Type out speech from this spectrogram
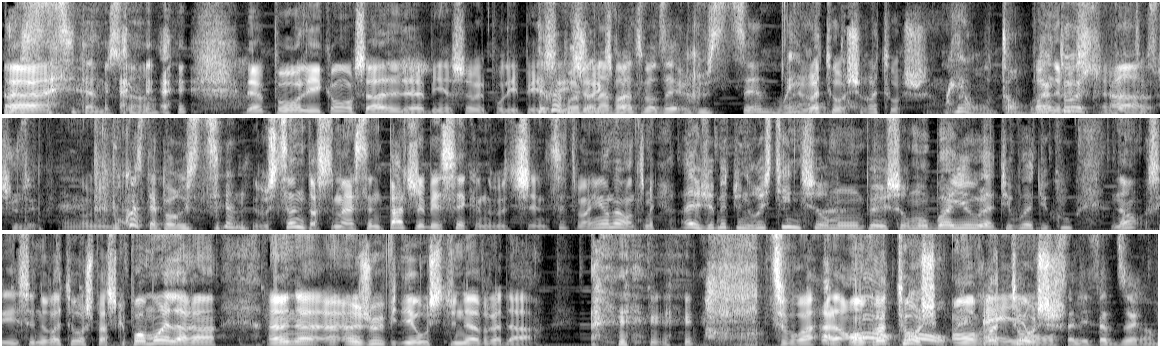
Ah, euh, si t'aimes ça, hein? pour les consoles, euh, bien sûr, et pour les PC. Quoi la prochaine Tu vas dire rustine? retouche, retouche. Voyons donc. Pas retouche? Ah, retouche. excusez. Pourquoi c'était pas rustine? Rustine, parce que c'est une patch de basic, une rustine. Tu sais, tu non, tu mets, je vais mettre une rustine sur mon, sur mon boyau, là, tu vois, du coup. Non, c'est une retouche, parce que pour moi, Laurent, un, jeu vidéo, c'est une œuvre d'art. tu vois? Alors, on oh, retouche, oh, on retouche. on, fait dire en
